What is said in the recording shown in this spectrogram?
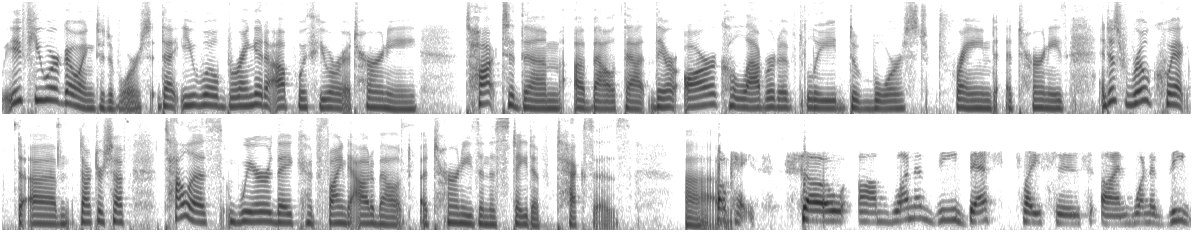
if you are going to divorce, that you will bring it up with your attorney talk to them about that. There are collaboratively divorced trained attorneys. And just real quick, um, Dr. Sheff, tell us where they could find out about attorneys in the state of Texas. Um, Okay, so um, one of the best places and one of the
